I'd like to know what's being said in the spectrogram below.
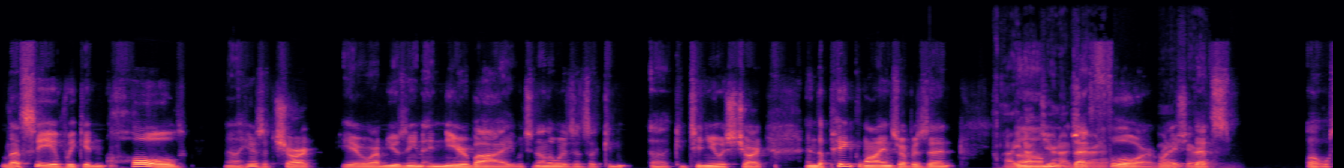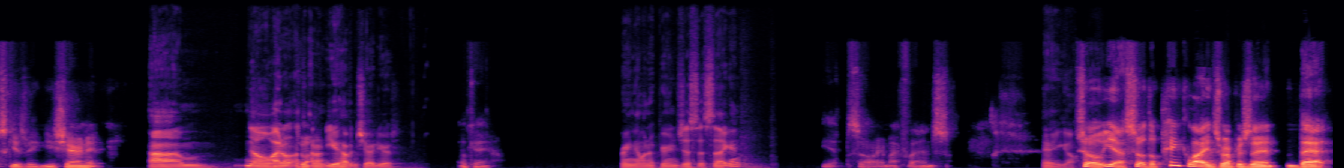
let's see if we can hold. Now, here's a chart here where I'm using a nearby, which in other words, it's a, con, a continuous chart, and the pink lines represent oh, you're not, you're not that floor, right? That's it. oh, excuse me, you sharing it? Um, no, I don't. I don't. You haven't shared yours. Okay. Bring that one up here in just a second. Yep. Sorry, my friends. There you go. So yeah, so the pink lines represent that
